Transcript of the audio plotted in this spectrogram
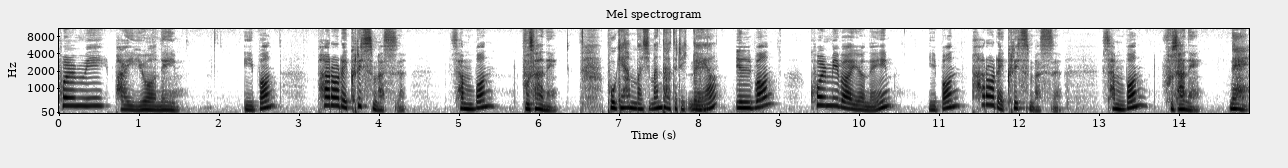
Call Me By Your Name 2번 8월의 크리스마스 3번 부산행 보기 한 번씩만 더 드릴게요. 네. 1번 Call Me by Your Name, 2번 8월의 크리스마스, 3번 부산행. 네.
